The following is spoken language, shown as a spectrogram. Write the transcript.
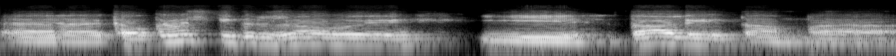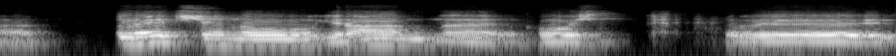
е, Кавказькі держави і далі там е, Туреччину, Іран, е, когось. Е,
